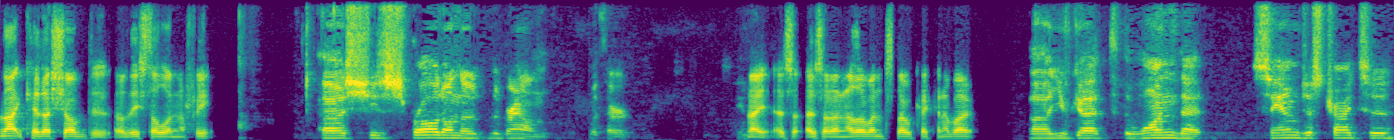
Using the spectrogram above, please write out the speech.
That kid I shoved, are they still on their feet? Uh, she's sprawled on the, the ground with her. you know. Right. Is, is there another one still kicking about? Uh, you've got the one that Sam just tried to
